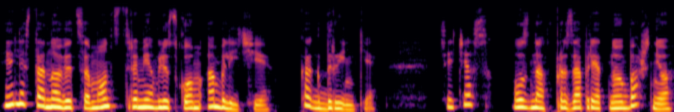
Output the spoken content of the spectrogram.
или становятся монстрами в людском обличии, как дрыньки. Сейчас, узнав про запретную башню,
